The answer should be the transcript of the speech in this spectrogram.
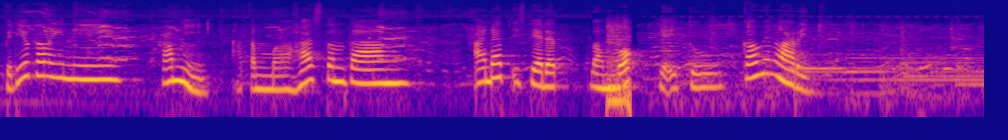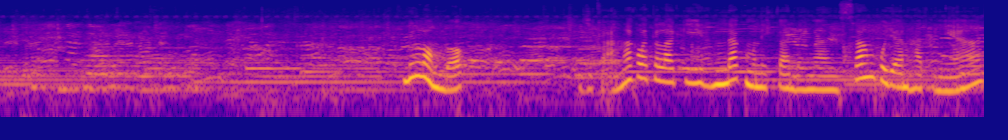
Video kali ini, kami akan membahas tentang adat istiadat Lombok yaitu kawin lari. Di Lombok, jika anak laki-laki hendak menikah dengan sang pujaan hatinya,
